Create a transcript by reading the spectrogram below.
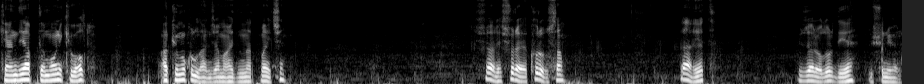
kendi yaptığım 12 volt akümü kullanacağım aydınlatma için. Şöyle şuraya kurulsam gayet güzel olur diye düşünüyorum.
